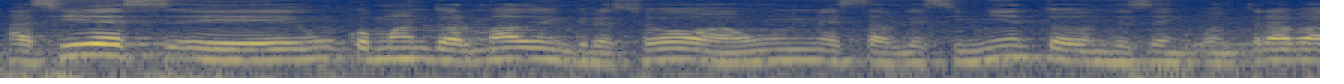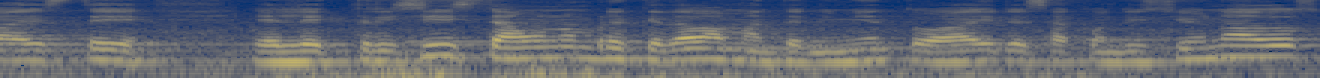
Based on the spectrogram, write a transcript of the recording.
Así es, eh, un comando armado ingresó a un establecimiento donde se encontraba este electricista, un hombre que daba mantenimiento a aires acondicionados.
